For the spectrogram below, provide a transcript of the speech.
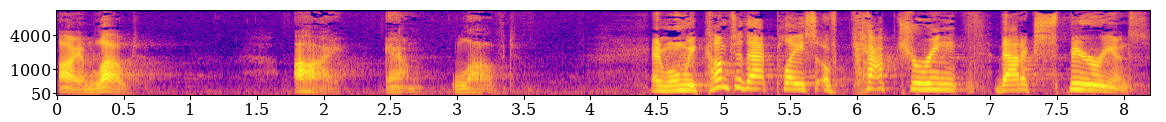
I am loved. I am loved. And when we come to that place of capturing that experience,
